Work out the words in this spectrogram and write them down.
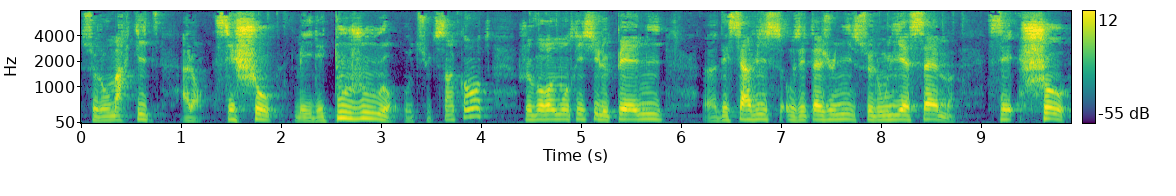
selon Market. Alors, c'est chaud, mais il est toujours au-dessus de 50. Je vous remontre ici le PMI euh, des services aux États-Unis selon l'ISM c'est chaud,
